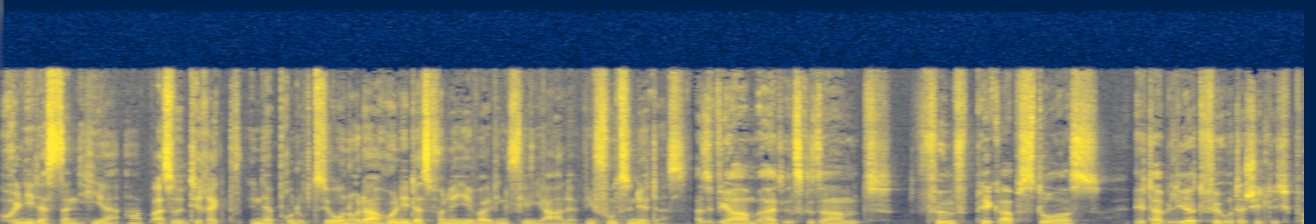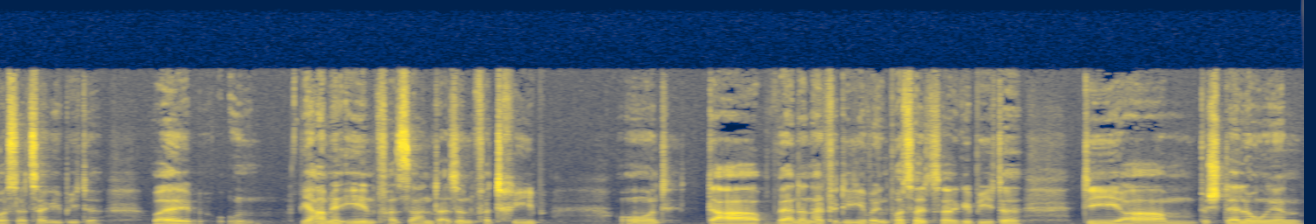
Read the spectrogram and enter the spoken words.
Holen die das dann hier ab, also direkt in der Produktion oder holen die das von der jeweiligen Filiale? Wie funktioniert das? Also wir haben halt insgesamt fünf Pickup-Stores etabliert für unterschiedliche Postleitzahlgebiete, weil wir haben ja eh einen Versand, also einen Vertrieb und da werden dann halt für die jeweiligen Postleitzahlgebiete die ähm, Bestellungen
